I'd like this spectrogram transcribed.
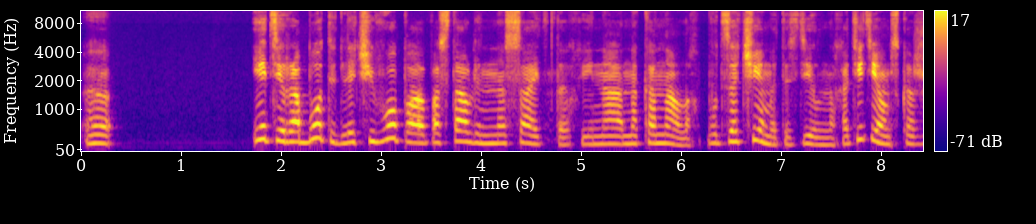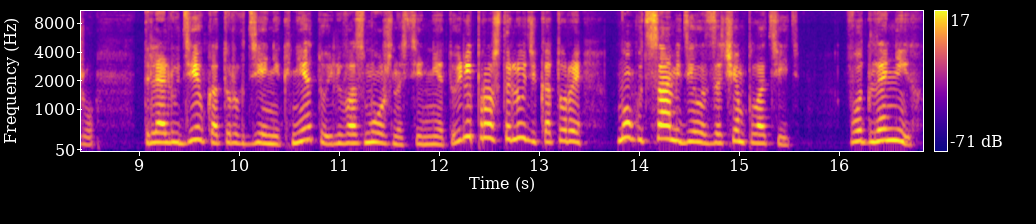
Э, эти работы для чего поставлены на сайтах и на, на каналах? Вот зачем это сделано? Хотите, я вам скажу? Для людей, у которых денег нету или возможностей нету, или просто люди, которые могут сами делать, зачем платить. Вот для них.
